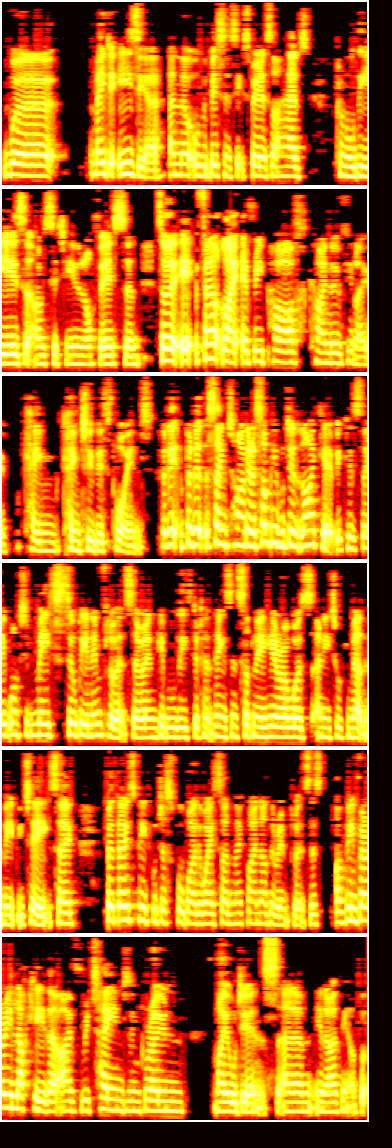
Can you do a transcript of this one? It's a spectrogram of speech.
were made it easier and the, all the business experience I had from all the years that I was sitting in an office. And so it felt like every path kind of, you know, came, came to this point. But it, but at the same time, you know, some people didn't like it because they wanted me to still be an influencer and give all these different things. And suddenly here I was only talking about the Meek Boutique. So, but those people just fall by the wayside and they find other influencers. I've been very lucky that I've retained and grown my audience. Um, you know, I think I've got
